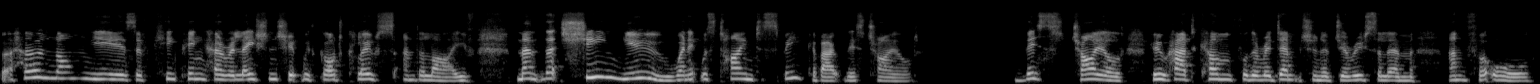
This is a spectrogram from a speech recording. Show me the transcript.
But her long years of keeping her relationship with God close and alive meant that she knew when it was time to speak about this child. This child who had come for the redemption of Jerusalem and for all.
